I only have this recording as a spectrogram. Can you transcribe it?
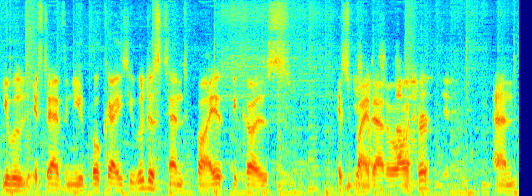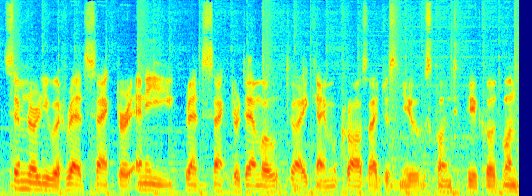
you will if they have a new book out, you will just tend to buy it because it's by that author. And similarly with Red Sector, any Red Sector demo that I came across, I just knew it was going to be a good one.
